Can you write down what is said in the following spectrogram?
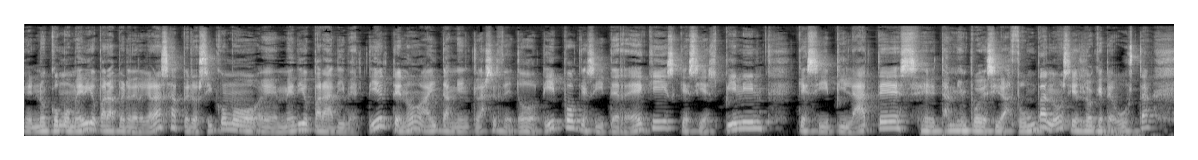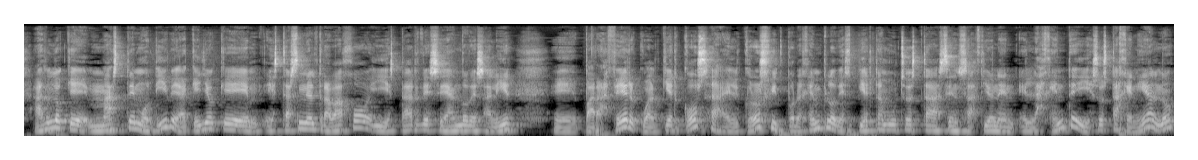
eh, no como medio para perder grasa, pero sí como eh, medio para divertirte, ¿no? Hay también clases de todo tipo, que si TRX, que si spinning, que si pilates, también puedes ir a Zumba ¿no? Si es lo que te gusta, haz lo que más te motive, aquello que estás en el trabajo y estás deseando de salir eh, para hacer cualquier cosa. El CrossFit, por ejemplo, despierta mucho esta sensación en, la gente y eso está genial, ¿no?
